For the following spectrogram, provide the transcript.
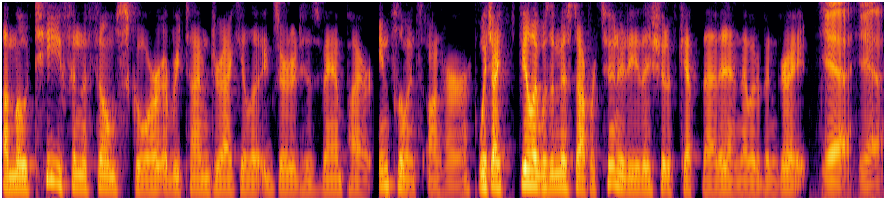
a motif in the film's score every time Dracula exerted his vampire influence on her, which I feel like was a missed opportunity. They should have kept that in. That would have been great. Yeah, yeah.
